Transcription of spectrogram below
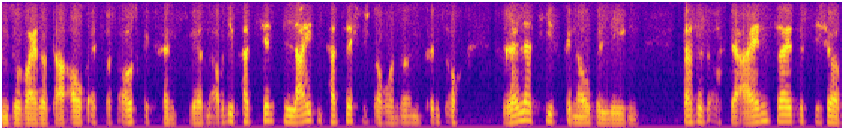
und so weiter da auch etwas ausgegrenzt werden. Aber die Patienten leiden tatsächlich darunter und können es auch relativ genau belegen. Das ist auf der einen Seite sicher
